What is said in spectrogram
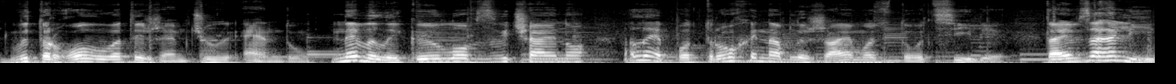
виторговувати жемчуги Енду. Невеликий улов, звичайно, але потрохи наближаємось до цілі. Та й взагалі,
